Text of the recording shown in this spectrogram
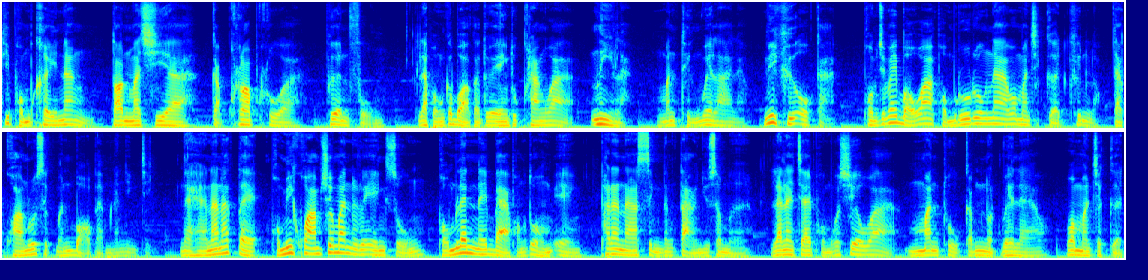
ที่ผมเคยนั่ง ตอนมาเชียร์กับครอบครัวเพื่อนฝูง และผมก็บอกกับตัวเองทุกครั้งว่านี่แหละ มันถึงเวลาแล้ว นี่คือโอกาส ผมจะไม่บอกว่าผมรู้ล่วงหน้าว่ามันจะเกิดขึ้นหรอก แต่ความรู้สึกมันบอกแบบนั้นจริงๆ ในฐานะนักเตะผมมีความเชื่อมั่นในตัวเองสูง ผมเล่นในแบบของตัวผมเอง พัฒนาสิ่งต่างๆ อยู่เสมอ และในใจผมก็เชื่อว่ามันถูกกำหนดไว้แล้วว่ามันจะเกิด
